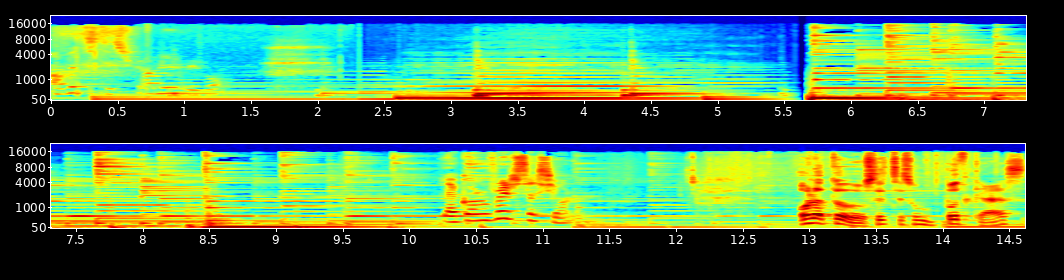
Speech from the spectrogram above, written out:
En fait, c'était super nul, mais bon. La conversación. Hola a todos, este es un podcast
